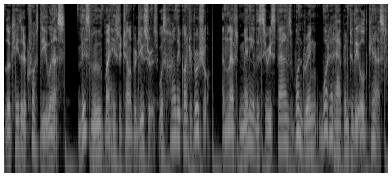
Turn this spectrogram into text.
located across the US. This move by History Channel producers was highly controversial and left many of the series fans wondering what had happened to the old cast.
